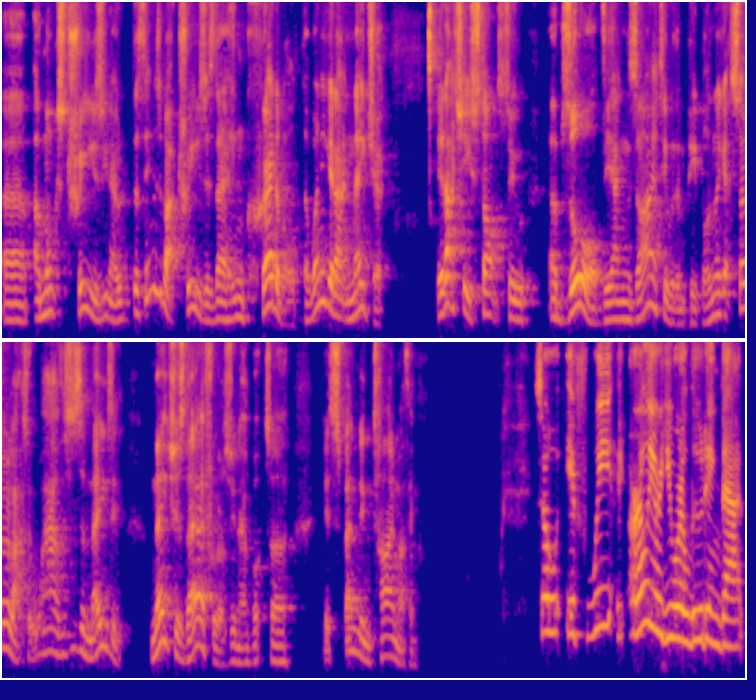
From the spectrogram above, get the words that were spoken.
uh, amongst trees. You know, the things about trees is they're incredible. That when you get out in nature, it actually starts to absorb the anxiety within people, and they get so relaxed. Wow, this is amazing. Nature's there for us, you know, but uh, it's spending time, I think. So if we earlier you were alluding that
